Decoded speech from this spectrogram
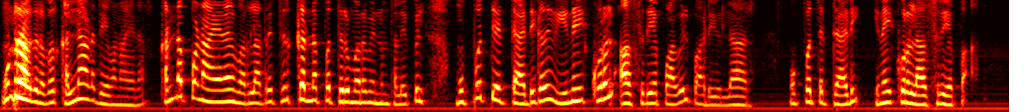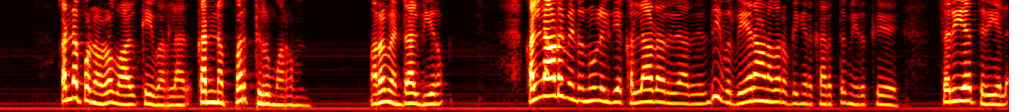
மூன்றாவது நபர் கல்லாட தேவநாயனார். கண்ணப்ப நாயனார் வரலாற்றை திருக்கண்ணப்ப திருமரம் என்னும் தலைப்பில் முப்பத்தி எட்டு அடிகளில் இணைக்குரல் ஆசிரியப்பாவில் பாடியுள்ளார். முப்பத்தெட்டு அடி இணைக்குரல் ஆசிரியப்பா. கண்ணப்பனோட வாழ்க்கை வரலாறு. கண்ணப்பர் திருமரம். மரம் என்றால் வீரம். கல்லாடம் என்ற நூல் எழுதிய கல்லாடரிலிருந்து இவர் வேறானவர் அப்படிங்கிற கருத்தும் இருக்கு. சரியா தெரியல.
